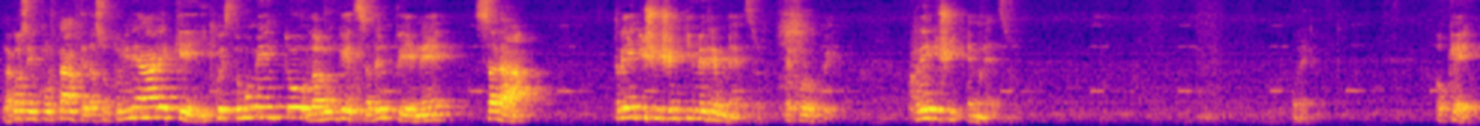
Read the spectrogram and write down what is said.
La cosa importante da sottolineare è che in questo momento la lunghezza del pene sarà 13 cm e mezzo, eccolo qui, 13 e mezzo. Ok,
